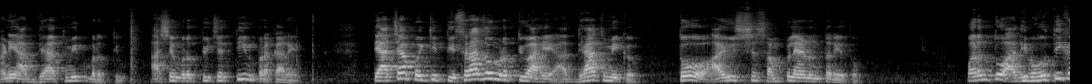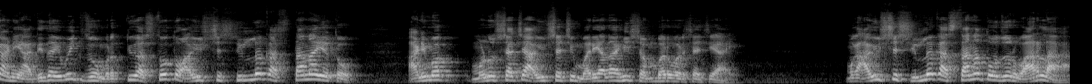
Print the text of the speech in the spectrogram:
आणि आध्यात्मिक मृत्यू. असे मृत्यूचे तीन प्रकार आहेत. त्याच्यापैकी तिसरा जो मृत्यू आहे आध्यात्मिक तो आयुष्य संपल्यानंतर येतो. परंतु अधिभौतिक आणि अधिदैविक जो मृत्यू असतो तो आयुष्य शिल्लक असताना येतो. आणि मग मनुष्याच्या आयुष्याची मर्यादा ही शंभर वर्षाची आहे. मग आयुष्य शिल्लक असताना तो जर वारला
